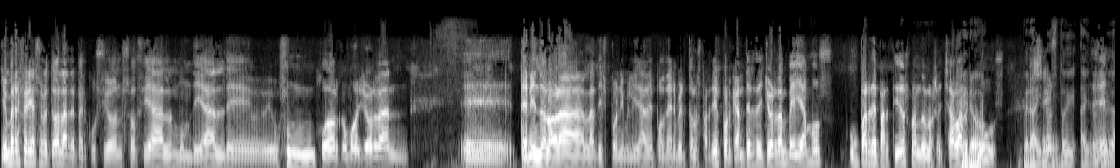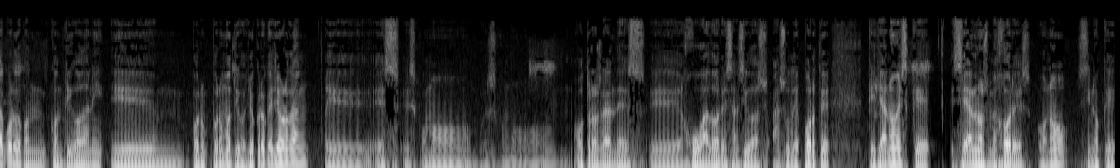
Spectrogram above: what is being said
Yo me refería sobre todo a la repercusión social mundial de un jugador como Jordan eh, teniendo ahora la disponibilidad de poder ver todos los partidos, porque antes de Jordan veíamos un par de partidos cuando los echaba pero, al plus. Pero ahí no estoy, ahí no estoy ¿Eh? de acuerdo contigo, Dani, eh, por, un motivo. Yo creo que Jordan es, es como, pues como otros grandes jugadores han sido a su deporte, que ya no es que sean los mejores o no, sino que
